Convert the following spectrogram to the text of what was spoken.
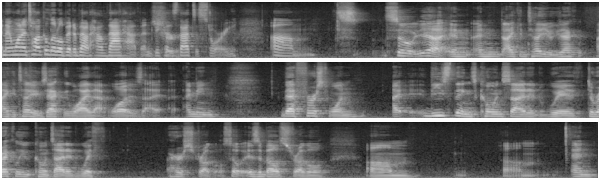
And I want to talk a little bit about how that happened because Sure. that's a story. Um, so yeah, and and I can tell you exactly I can tell you exactly why that was. I I mean, that first one, I these things coincided with directly coincided with her struggle. So Isabel's struggle, um, um, and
